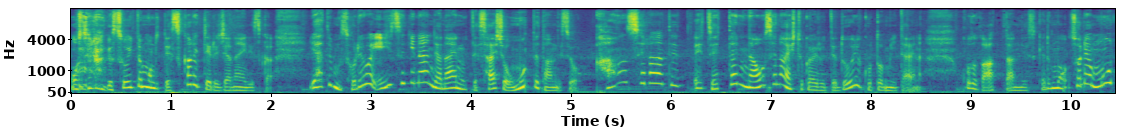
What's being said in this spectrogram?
おそらくそういったものって好かれてるじゃないですか。いやでもそれは言い過ぎなんじゃないのって最初思ってたんですよ。カウンセラーでえ絶対に治せない人がいるってどういうことみたいなことがあったんですけどもそれはもう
